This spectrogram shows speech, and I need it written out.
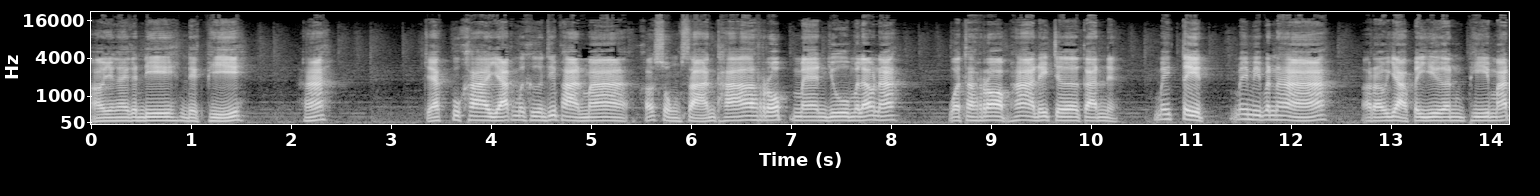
เอายังไงกันดีเด็กผี ฮะ แจ็คผู้ฆ่ายักษ์เมื่อคืนที่ผ่านมา เขาส่งสารท้ารบแมนยูมาแล้วนะ ว่าถ้ารอบ 5 ได้เจอกันเนี่ย ไม่ติดไม่มีปัญหา เราอยากไปเยือนพีมัด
